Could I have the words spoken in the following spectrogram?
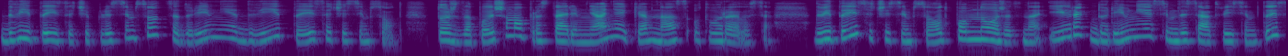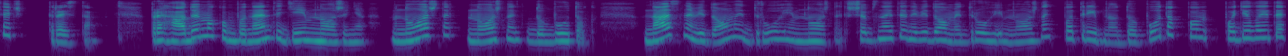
2000 плюс 700 – це дорівнює 2700. Тож запишемо просте рівняння, яке в нас утворилося. 2700 помножити на y дорівнює 78300. Пригадуємо компоненти дії множення. Множник, множник, добуток. В нас невідомий другий множник. Щоб знайти невідомий другий множник, потрібно добуток поділити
